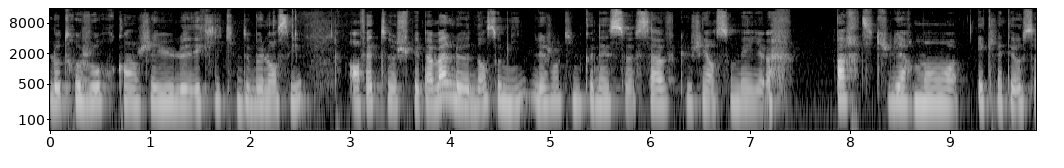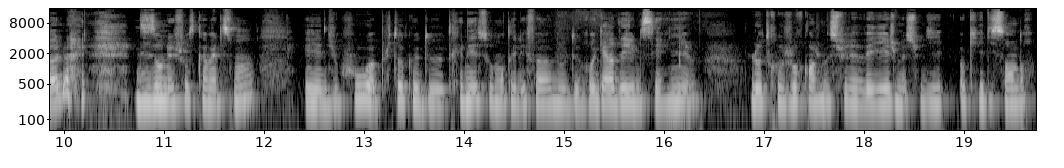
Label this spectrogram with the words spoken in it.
l'autre jour quand j'ai eu le déclic de me lancer. En fait, je fais pas mal d'insomnie. Les gens qui me connaissent savent que j'ai un sommeil euh, particulièrement éclaté au sol, disons les choses comme elles sont. Et du coup, plutôt que de traîner sur mon téléphone ou de regarder une série, L'autre jour, quand je me suis réveillée, je me suis dit Ok, Lysandre,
